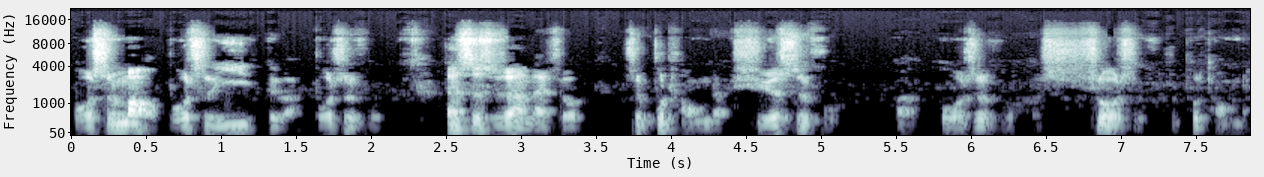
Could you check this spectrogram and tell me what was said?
博士帽、博士衣，对吧？博士服，但事实上来说是不同的，学士服啊，博士服和硕士服是不同的。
